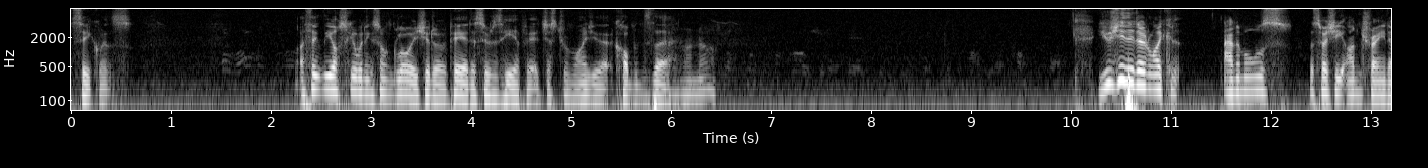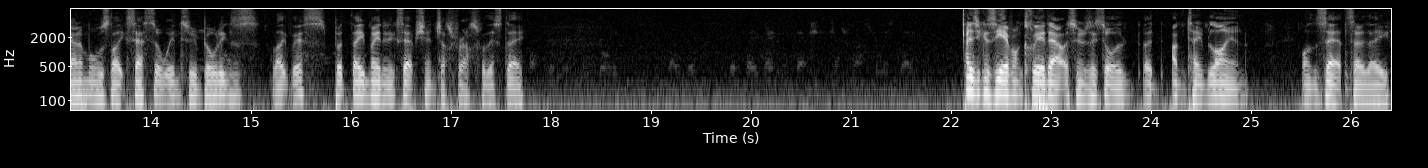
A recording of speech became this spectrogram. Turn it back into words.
sequence? I think the Oscar-winning song "Glory" should have appeared as soon as he appeared, just to remind you that Common's there. I don't know. Usually they don't like uh, animals, especially untrained animals like Cecil, into buildings like this, but they made an exception just for us for this day. As you can see, everyone cleared out as soon as they saw an untamed lion on set, so they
